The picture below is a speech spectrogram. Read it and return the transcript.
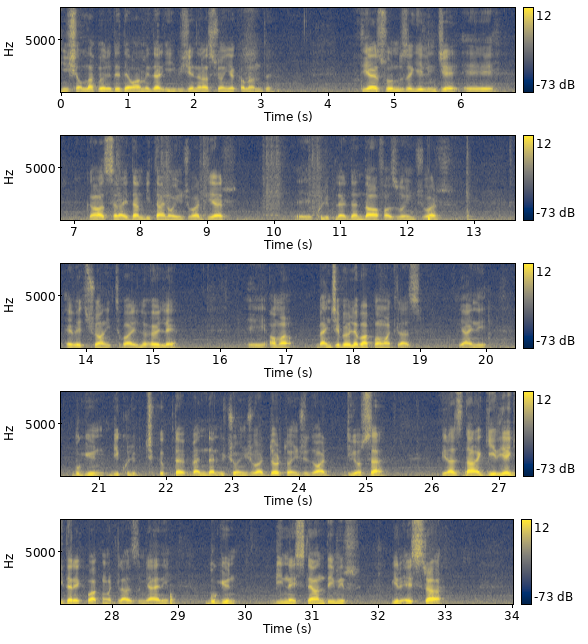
İnşallah böyle de devam eder. İyi bir jenerasyon yakalandı. Diğer sorunuza gelince e, Galatasaray'dan bir tane oyuncu var. Diğer e, kulüplerden daha fazla oyuncu var. Evet şu an itibariyle öyle. E, ama bence böyle bakmamak lazım. Yani bugün bir kulüp çıkıp da benden üç oyuncu var, dört oyuncu var diyorsa biraz daha geriye giderek bakmak lazım. Yani bugün bir Neslihan Demir, bir Esra,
